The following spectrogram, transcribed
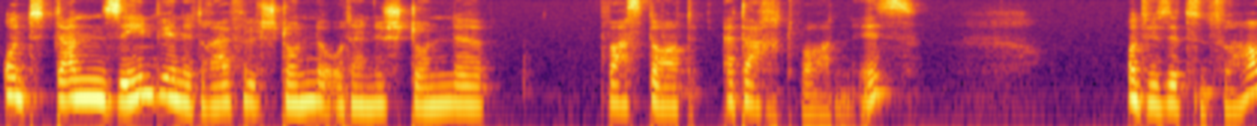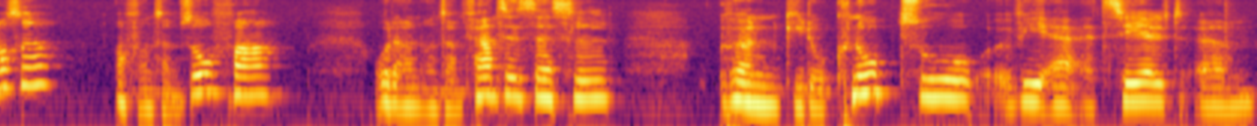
Und dann sehen wir eine Dreiviertelstunde oder eine Stunde, was dort erdacht worden ist. Und wir sitzen zu Hause auf unserem Sofa oder an unserem Fernsehsessel, hören Guido Knob zu, wie er erzählt, ähm,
